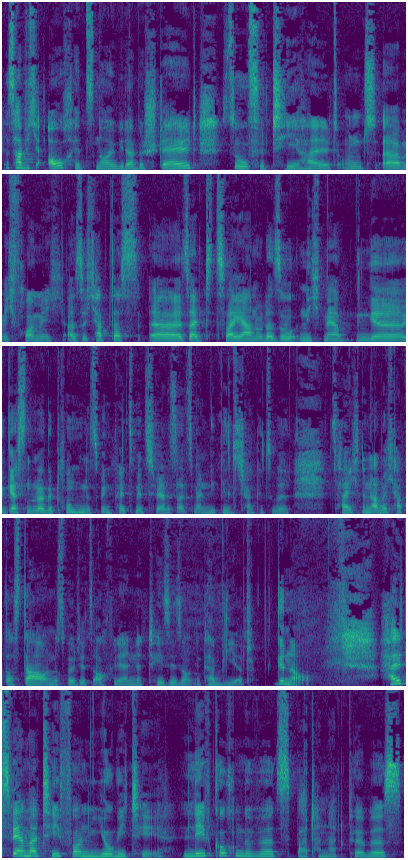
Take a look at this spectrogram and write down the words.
Das habe ich auch jetzt neu wieder bestellt, so für Tee halt und ähm, ich freue mich. Also ich habe das äh, seit zwei Jahren oder so nicht mehr gegessen oder getrunken, deswegen fällt es mir schwer, das als mein Lieblingschunky zu bezeichnen, aber ich habe das da und das wird jetzt auch wieder in der Teesaison etabliert. Genau. Halswärmer-Tee von Yogi-Tee. Lebkuchengewürz, Butternut-Kürbis,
